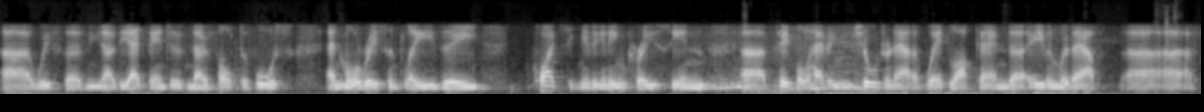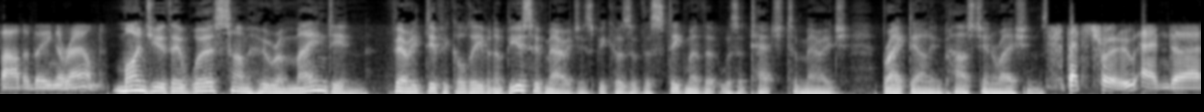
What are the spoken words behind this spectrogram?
Uh, with uh, you know the advent of no-fault divorce, and more recently the quite significant increase in uh, people having children out of wedlock and uh, even without uh, a father being around. Mind you, there were some who remained in very difficult, even abusive marriages because of the stigma that was attached to marriage breakdown in past generations. That's true, and uh,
